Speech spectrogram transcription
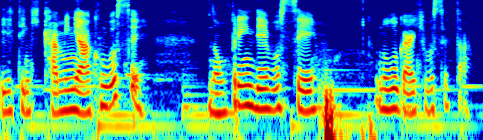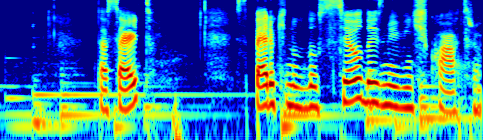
Ele tem que caminhar com você, não prender você no lugar que você tá. Tá certo? Espero que no, seu 2024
